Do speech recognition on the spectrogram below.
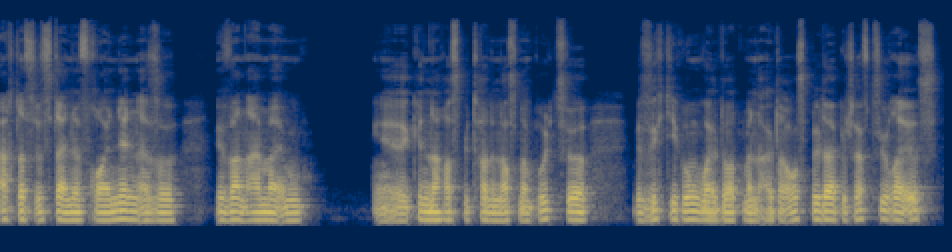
ach, das ist deine Freundin. Also wir waren einmal im äh, Kinderhospital in Osnabrück zur Besichtigung, weil dort mein alter Ausbilder Geschäftsführer ist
